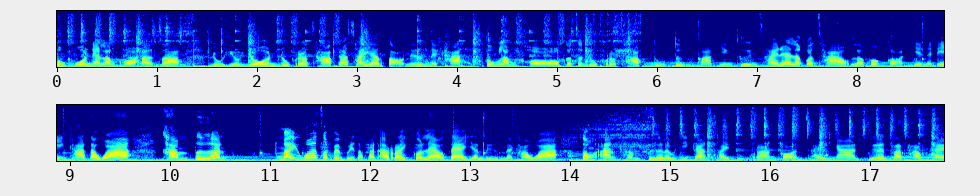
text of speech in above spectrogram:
บางคนเนี่ยลำคออาจจะ ดูเหี่ยวย่นดูกระชับ ถ้าใช้อย่างต่อเนื่องนะคะ ตรงลำคอก็จะดูกระชับดูตึงมากยิ่งขึ้นใช้ได้แล้วก็เช้าแล้วก็ก่อนเย็นนั่นเองค่ะ แต่ว่าคำเตือนไม่ว่าจะเป็นผลิตภัณฑ์อะไรก็แล้วแต่อย่าลืมนะคะว่าต้องอ่านคำเตือนและวิธีการใช้ทุกครั้งก่อนใช้งาน เพื่อจะทำให้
